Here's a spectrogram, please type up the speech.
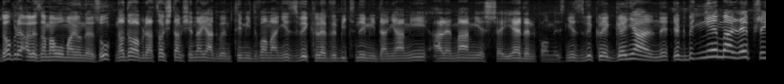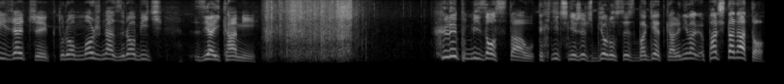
Dobre, ale za mało majonezu. No dobra, coś tam się najadłem tymi dwoma niezwykle wybitnymi daniami, ale mam jeszcze jeden pomysł. Niezwykle genialny. Jakby nie ma lepszej rzeczy, którą można zrobić z jajkami. Chleb mi został! Technicznie rzecz biorąc, to jest bagietka, ale nie ma. Patrz ta na to!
